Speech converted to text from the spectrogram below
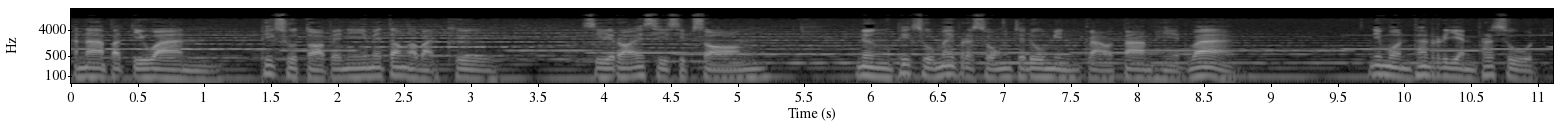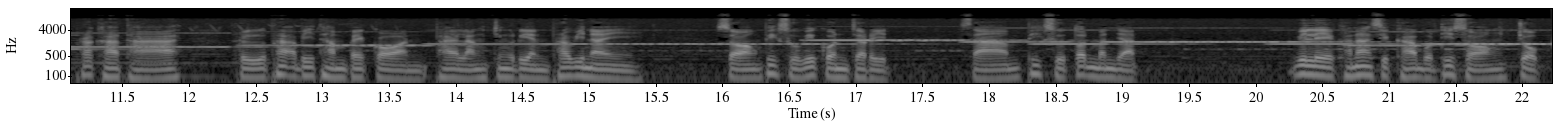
อนาปฏิวันภิกษุต่อไปนี้ไม่ต้องอบัตคือ 442 1. ภิกษุไม่ประสงค์จะดูหมิ่นกล่าวตามเหตุว่า นิมนต์ท่านเรียนพระสูตร พระคาถา หรือพระอภิธรรมไปก่อน ภายหลังจึงเรียนพระวินัย 2. ภิกษุวิกลจริต 3. ภิกษุต้นบัญญัติ วิเลขณะสิกขาบทที่สองจบ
